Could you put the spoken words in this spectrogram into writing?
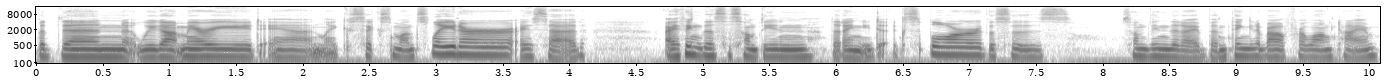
But then we got married, and like six months later, I said, I think this is something that I need to explore. This is something that I've been thinking about for a long time.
